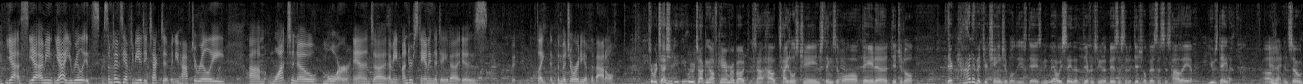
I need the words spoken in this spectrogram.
Yes, yeah, I mean, yeah, you really, it's, sometimes you have to be a detective and you have to really um, want to know more. And uh, I mean, understanding the data is like the majority of the battle. So Ritesh, we were talking off camera about how titles change, things evolve, data, digital. They're kind of interchangeable these days. I mean, we always say that the difference between a business and a digital business is how they uh, use data. Um, Right. And so,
